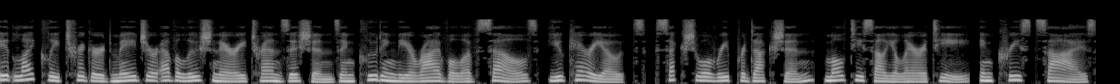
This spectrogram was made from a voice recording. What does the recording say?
It likely triggered major evolutionary transitions including the arrival of cells, eukaryotes, sexual reproduction, multicellularity, increased size,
